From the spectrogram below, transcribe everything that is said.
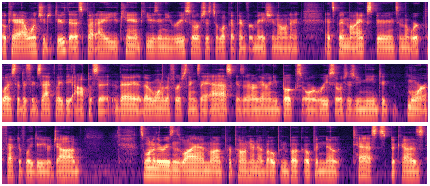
"Okay, I want you to do this, but I you can't use any resources to look up information on it." It's been my experience in the workplace that it's exactly the opposite. They they one of the first things they ask is, "Are there any books or resources you need to more effectively do your job?" It's one of the reasons why I'm a proponent of open book, open note tests because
